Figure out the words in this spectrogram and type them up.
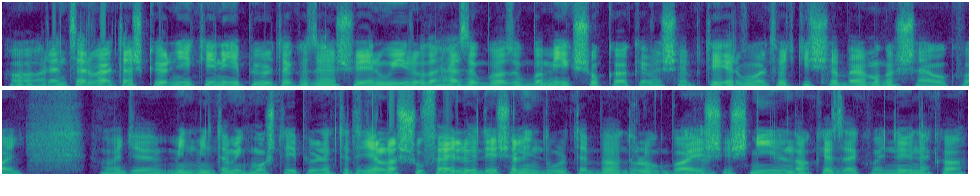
a rendszerváltás környékén épültek, az első ilyen új irodaházakban, azokban még sokkal kevesebb tér volt, vagy kisebb elmagasságok, vagy, vagy mint, mint amik most épülnek. Tehát egy ilyen lassú fejlődés elindult ebbe a dologba, uh-huh. és, és nyílnak ezek, vagy nőnek a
